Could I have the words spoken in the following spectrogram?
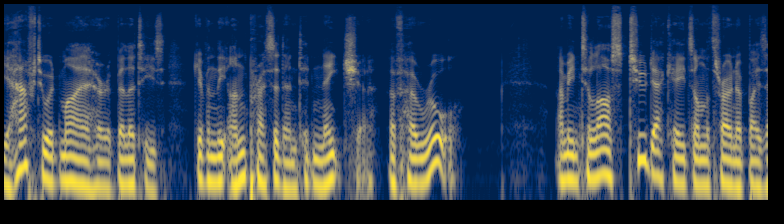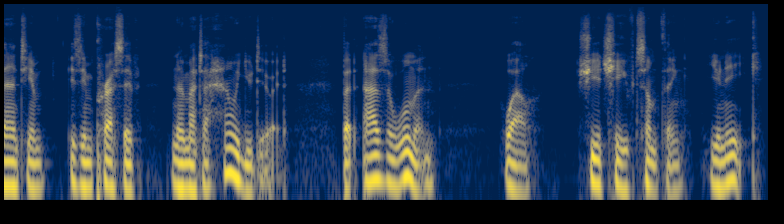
You have to admire her abilities given the unprecedented nature of her rule. I mean, to last two decades on the throne of Byzantium is impressive no matter how you do it. But as a woman, well, she achieved something unique.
